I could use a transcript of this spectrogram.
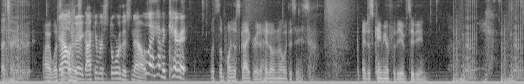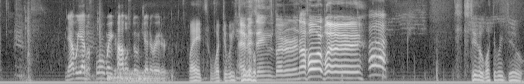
That's how you do it. Alright, what's now, the point of- Jake, I can restore this now. Oh, I have a carrot. What's the point of Skygrid? I don't know what this is. I just came here for the obsidian. Now we have a four-way cobblestone generator. Wait, what do we do? Everything's better in a four way. Ah, Stoo, what do we do?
